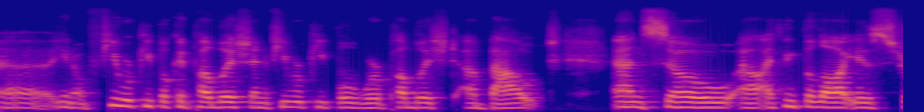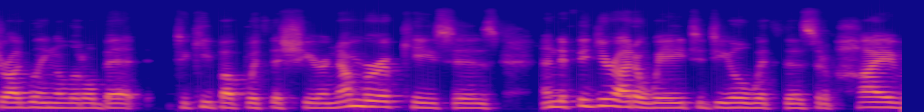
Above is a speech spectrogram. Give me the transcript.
uh, you know fewer people could publish and fewer people were published about. And so uh, i think the law is struggling a little bit to keep up with the sheer number of cases and to figure out a way to deal with the sort of high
